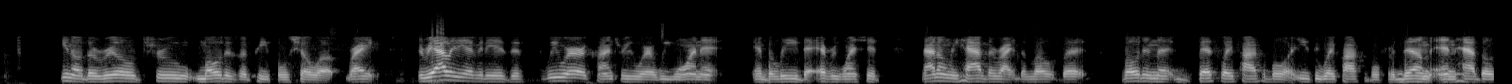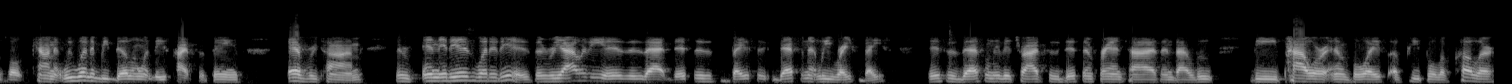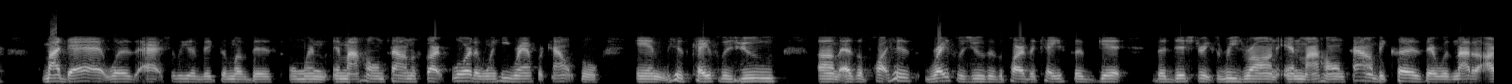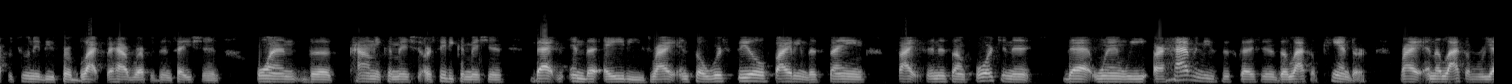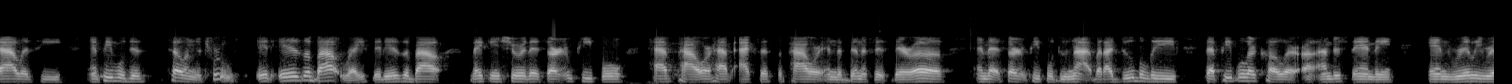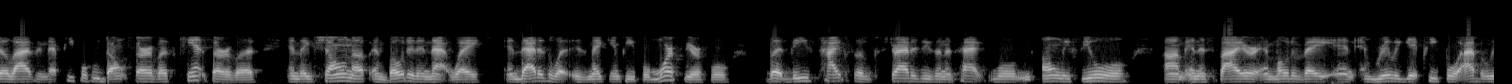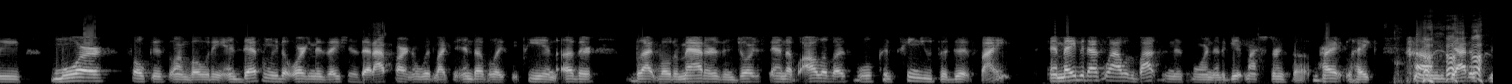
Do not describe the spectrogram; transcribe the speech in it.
you know the real true motives of people show up. Right. The reality of it is, if we were a country where we wanted and believed that everyone should not only have the right to vote, but vote in the best way possible or easy way possible for them and have those votes counted, we wouldn't be dealing with these types of things every time and it is what it is. The reality is is that this is basic, definitely race based. This is definitely to try to disenfranchise and dilute the power and voice of people of color. My dad was actually a victim of this when in my hometown of Starke, Florida, when he ran for council, and his case was used um, as a part. His race was used as a part of the case to get the districts redrawn in my hometown because there was not an opportunity for blacks to have representation on the county commission or city commission back in the 80s, right? And so we're still fighting the same fights. And it's unfortunate that when we are having these discussions, the lack of candor, right, and the lack of reality, and people just telling the truth. It is about race. It is about making sure that certain people have power, have access to power, and the benefits thereof, and that certain people do not. But I do believe that people of color are understanding and really realizing that people who don't serve us can't serve us, and they've shown up and voted in that way, and that is what is making people more fearful. But these types of strategies and attacks will only fuel um, and inspire and motivate and, and really get people, I believe, more focused on voting. And definitely the organizations that I partner with, like the NAACP and other Black Voter Matters and Georgia Stand Up, all of us will continue the good fight and maybe that's why I was boxing this morning to get my strength up, right? Like, um, gotta,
